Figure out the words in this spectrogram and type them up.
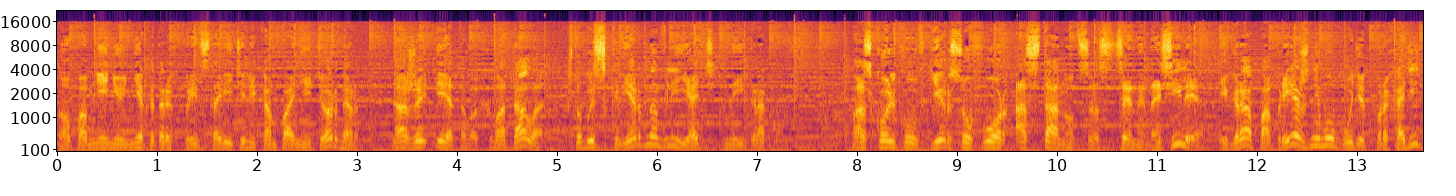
Но, по мнению некоторых представителей компании Turner, даже этого хватало, чтобы скверно влиять на игроков. Поскольку в Gears of War останутся сцены насилия, игра по-прежнему будет проходить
